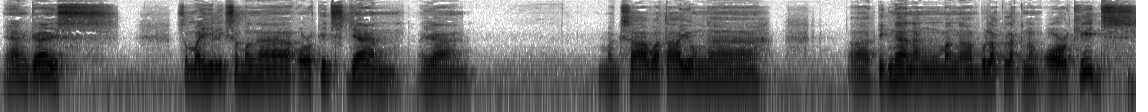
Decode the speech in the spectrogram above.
Ayan guys. Sa mahilig sa mga orchids dyan. Ayan. Magsawa tayong uh, uh, tignan ang mga bulaklak ng orchids.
